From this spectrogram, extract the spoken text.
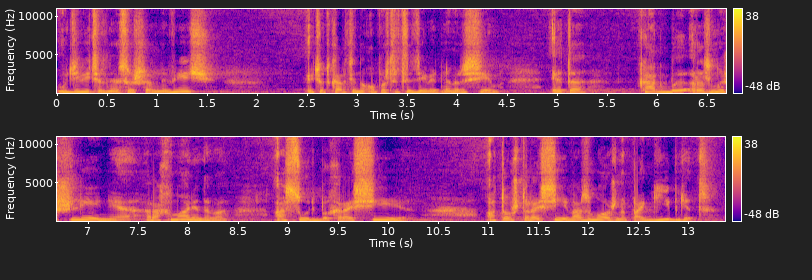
удивительная совершенно вещь. И тут картина «Опус 39» номер 7. Это как бы размышление Рахманинова о судьбах России, о том, что Россия, возможно, погибнет –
